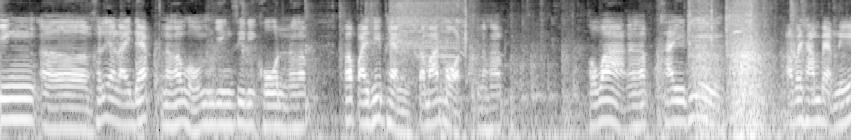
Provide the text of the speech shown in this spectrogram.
ยิงเอ่อเขาเรียกอะไรแดบนะครับ ผมยิงซิลิโคนนะครับ เข้าไปที่แผ่นสมาร์ทบอร์ดนะครับ เพราะว่านะครับใครที่ เอาไปทำแบบนี้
